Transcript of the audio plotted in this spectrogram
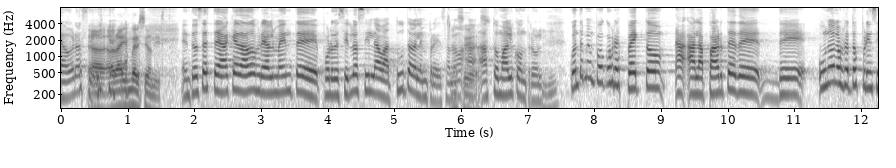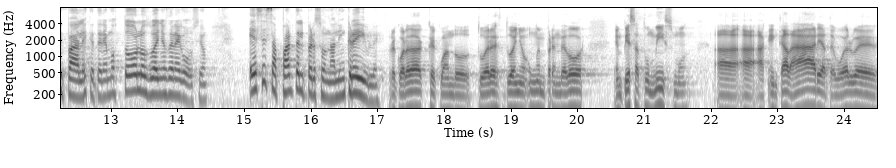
ahora sí. Ahora es inversionista. Entonces te ha quedado realmente, por decirlo así, la batuta de la empresa, ¿no? Has tomado el control. Cuéntame un poco respecto a, la parte de, de uno de los retos principales que tenemos todos los dueños de negocio es esa parte del personal increíble. Recuerda que cuando tú eres dueño, un emprendedor, empieza tú mismo en cada área, te vuelves,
